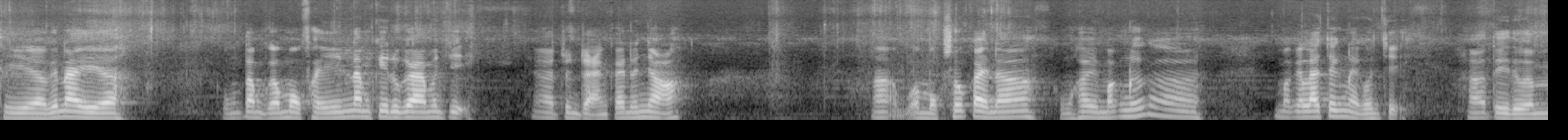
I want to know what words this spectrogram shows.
Thì ờ, cái này cũng tầm cỡ 1,5 kg anh chị. À, trình trạng cây nó nhỏ. À, và một số cây nó cũng hơi mất nước mà cái lá chân này của anh chị. À, thì tụi em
